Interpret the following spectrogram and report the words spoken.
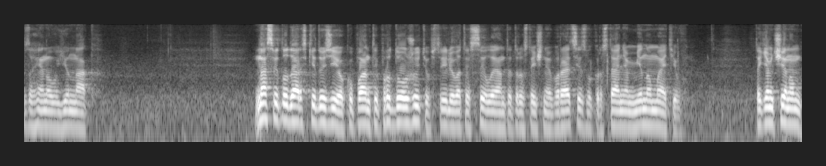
загинув юнак. На Світлодарській дозі окупанти продовжують обстрілювати сили антитерористичної операції з використанням мінометів. Таким чином,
